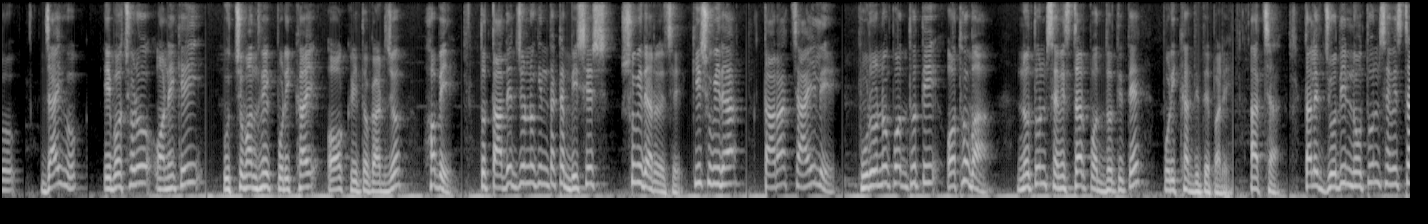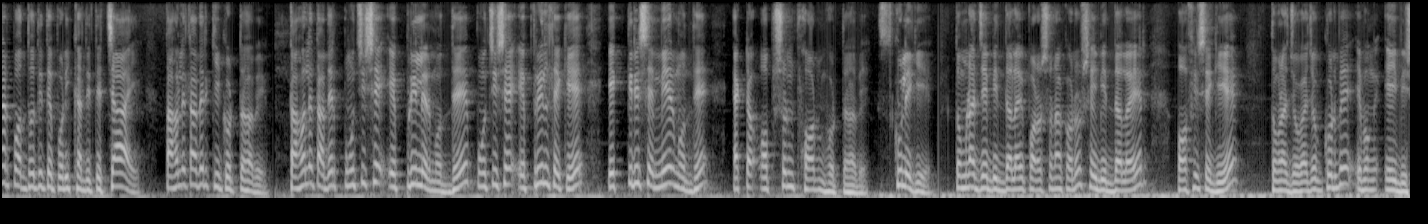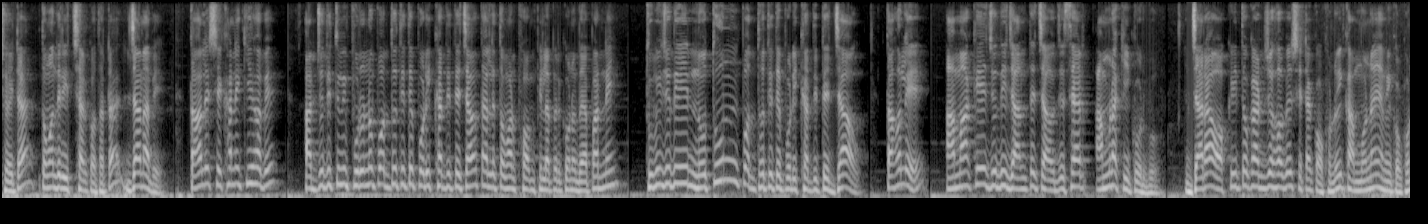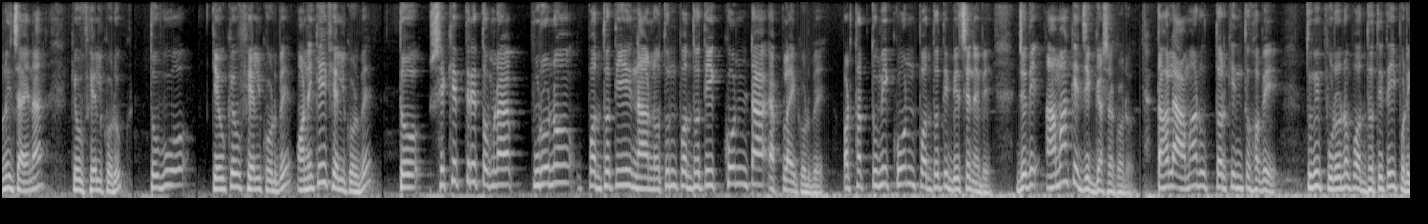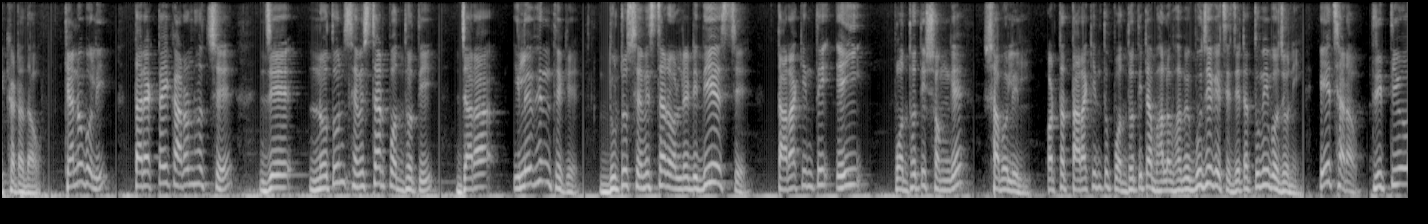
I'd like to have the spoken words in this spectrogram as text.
যাই হোক এবছরও অনেকেই উচ্চ মাধ্যমিক পরীক্ষায় অকৃতকার্য হবে। তো তাদের জন্য কিন্তু একটা বিশেষ সুবিধা রয়েছে। কি সুবিধা? তারা চাইলে পুরনো পদ্ধতি অথবা নতুন সেমিস্টার পদ্ধতিতে পরীক্ষা দিতে পারে। আচ্ছা তাহলে যদি নতুন সেমিস্টার পদ্ধতিতে পরীক্ষা দিতে চায়, তাহলে তাদের কি করতে হবে? তাহলে তাদের পঁচিশে এপ্রিলের মধ্যে, পঁচিশে এপ্রিল থেকে একত্রিশে মের মধ্যে একটা অপশন ফর্ম ভরতে হবে স্কুলে গিয়ে। তোমরা যে বিদ্যালয়ে পড়াশোনা করো, সেই বিদ্যালয়ের অফিসে গিয়ে তোমরা যোগাযোগ করবে এবং এই বিষয়টা তোমাদের ইচ্ছার কথাটা জানাবে। তাহলে সেখানে কি হবে? আর যদি তুমি পুরনো পদ্ধতিতে পরীক্ষা দিতে চাও, তাহলে তোমার ফর্ম ফিল আপের কোনো ব্যাপার নেই। তুমি যদি নতুন পদ্ধতিতে পরীক্ষা দিতে যাও, তাহলে আমাকে যদি জানতে চাও যে, স্যার, আমরা কি করব। যারা অকৃতকার্য হবে, সেটা কখনোই কাম্য নয়, আমি কখনোই চাই না কেউ ফেল করুক। তবুও কেউ কেউ ফেল করবে, অনেকেই ফেল করবে। তো সেক্ষেত্রে তোমরা পুরনো পদ্ধতি না নতুন পদ্ধতি কোনটা অ্যাপ্লাই করবে? অর্থাৎ তুমি কোন পদ্ধতি বেছে নেবে? যদি আমাকে জিজ্ঞাসা করো, তাহলে আমার উত্তর কিন্তু হবে, তুমি পুরনো পদ্ধতিতেই পরীক্ষাটা দাও। কেন বলি? তার একটাই কারণ হচ্ছে যে নতুন সেমিস্টার পদ্ধতি যারা ইলেভেন থেকে দুটো সেমিস্টার অলরেডি দিয়ে এসছে, তারা কিন্তু এই পদ্ধতির সঙ্গে সাবলীল। অর্থাৎ তারা কিন্তু পদ্ধতিটা ভালোভাবে বুঝে গেছে, যেটা তুমি বোঝনি। এছাড়াও তৃতীয়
